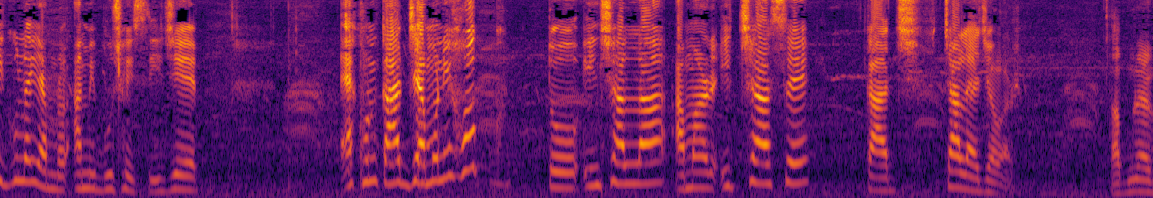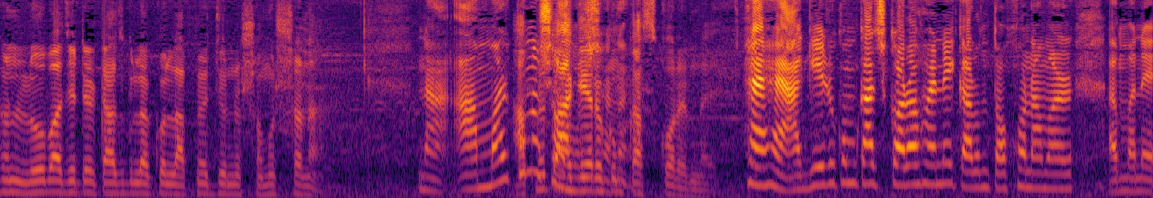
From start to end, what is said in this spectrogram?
এগুলাই আমরা আমি বুঝাইছি যে এখন কাজ যেমনই হোক তো ইনশাল্লাহ আমার ইচ্ছা আছে কাজ চালায় যাওয়ার। আপনি এখন লো বাজেটের কাজগুলো করলে আপনার জন্য সমস্যা না? না আমার কোনো তো আগে এরকম কাজ করেন নাই। হ্যাঁ হ্যাঁ আগে এরকম কাজ করা হয় নাই কারণ তখন আমার মানে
